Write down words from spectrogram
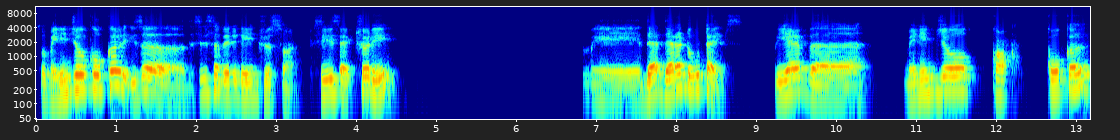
So meningococcal is a, this is a very dangerous one. This is actually, there, there are two types. We have uh, meningococcal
